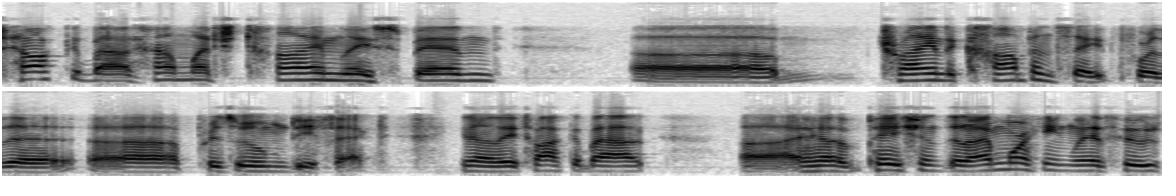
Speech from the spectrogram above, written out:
talk about how much time they spend um, trying to compensate for the uh, presumed defect, you know, they talk about. Uh, I have a patient that I'm working with who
